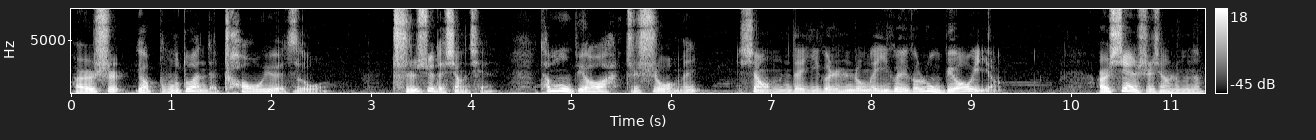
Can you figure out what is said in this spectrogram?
而是要不断的超越自我，持续的向前。它目标啊，只是我们像我们的一个人生中的一个一个路标一样，而现实像什么呢？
